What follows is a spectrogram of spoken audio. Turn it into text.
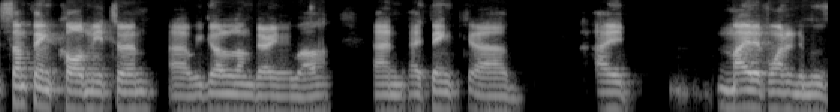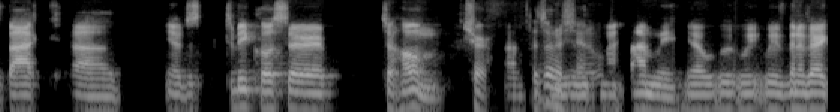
something called me to him. Uh, we got along very well, and I think uh, I might have wanted to move back. Uh, you know, just to be closer to home. Sure, um, that's understandable. My family, you know, we, we have been a very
